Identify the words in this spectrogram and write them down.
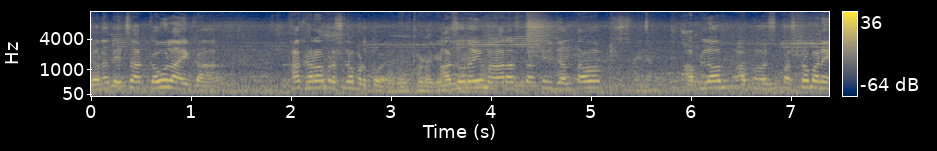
जनतेचा कौल आहे का? हा खरा प्रश्न पडतोय. अजूनही महाराष्ट्रातील जनता आपलं स्पष्टपणे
